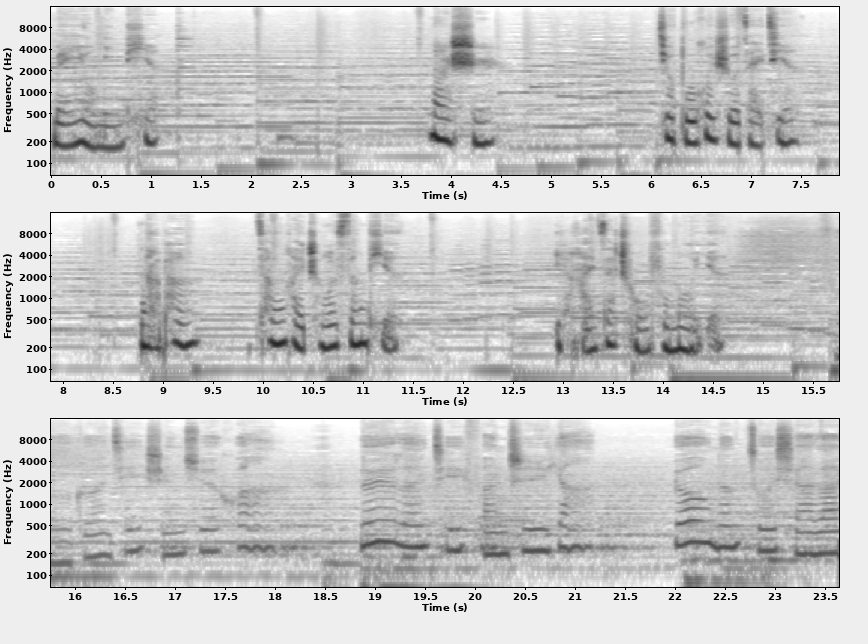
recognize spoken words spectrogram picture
没有明天。那时就不会说再见，哪怕沧海成了桑田，也还在重复诺言。拂过几身雪花，绿了几番枝桠，又能坐下来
